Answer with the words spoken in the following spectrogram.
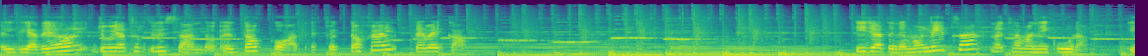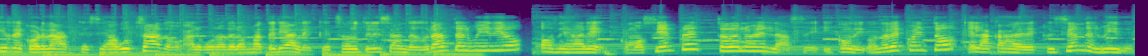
El día de hoy yo voy a estar utilizando el top coat efecto gel TBK. Y ya tenemos lista nuestra manicura. Y recordad que si os ha gustado alguno de los materiales que he estado utilizando durante el vídeo, os dejaré, como siempre, todos los enlaces y códigos de descuento en la caja de descripción del vídeo.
